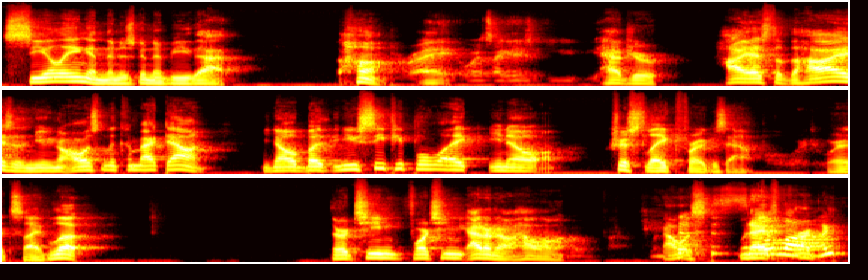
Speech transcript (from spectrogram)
ceiling, and then there's going to be that hump, right? Where it's like you have your highest of the highs, and you're always going to come back down. You know, but you see people like you know Chris Lake, for example, where, where it's like, look, 13, 14, I don't know how long ago. When I was when I long.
